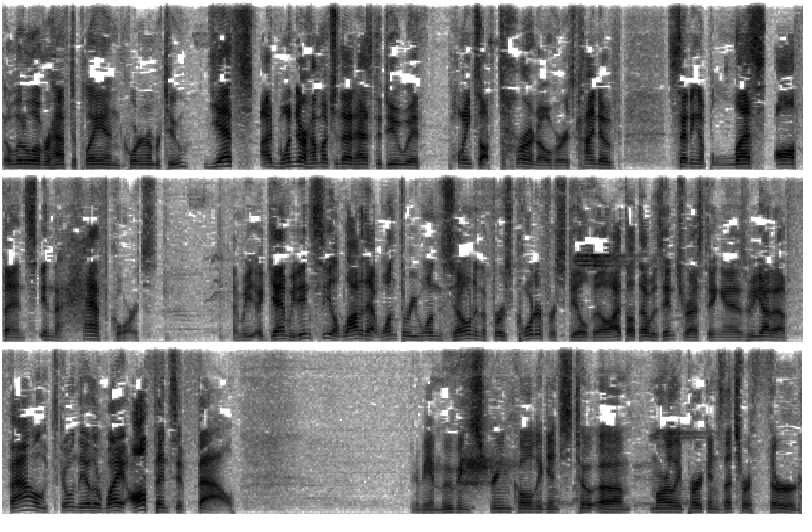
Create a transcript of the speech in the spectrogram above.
a little over half to play in quarter number two? Yes, I wonder how much of that has to do with points off turnovers, it's kind of setting up less offense in the half courts. And we again, we didn't see a lot of that one-three-one zone in the first quarter for Steelville. I thought that was interesting as we got a foul. It's going the other way, offensive foul. Going to be a moving screen called against to- uh, Marley Perkins. That's her third.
